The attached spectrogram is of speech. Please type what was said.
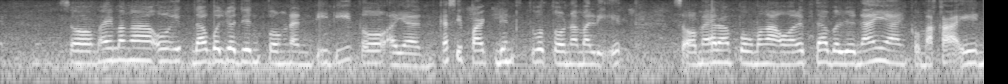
so, may mga OFW din pong nandito. Ayan, kasi park din po to na maliit. So, mayroon pong mga OFW na yan, kumakain.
